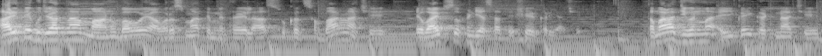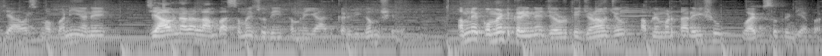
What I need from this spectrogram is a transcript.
આ રીતે ગુજરાતના મહાનુભાવોએ આ વર્ષમાં તેમને થયેલા સુખદ સંભારણા છે એ વાઇબ્સ ઓફ ઇન્ડિયા સાથે શેર કર્યા છે. તમારા જીવનમાં એવી કઈ ઘટના છે જે આ વર્ષમાં બની અને જે આવનારા લાંબા સમય સુધી તમને યાદ કરવી ગમશે? અમને કોમેન્ટ કરીને જરૂરથી જણાવજો. આપણે મળતા રહીશું વાઇબ્સ ઓફ ઇન્ડિયા પર.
